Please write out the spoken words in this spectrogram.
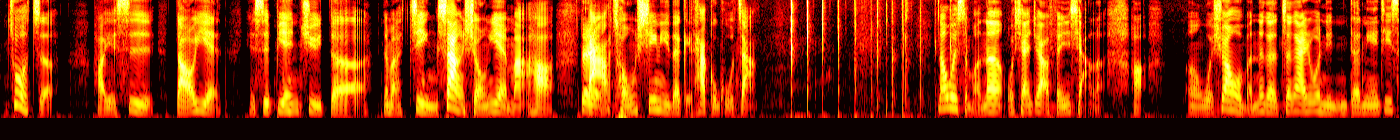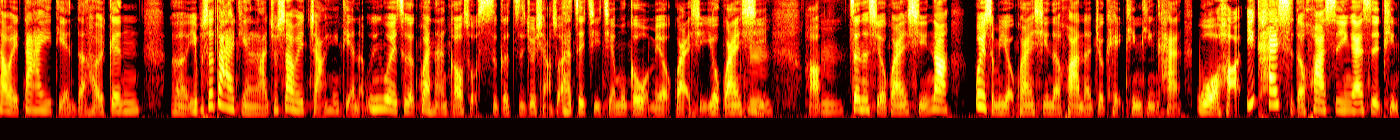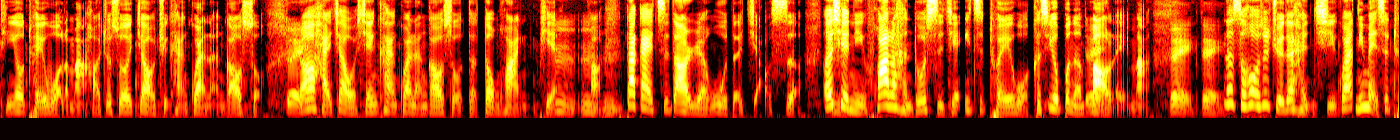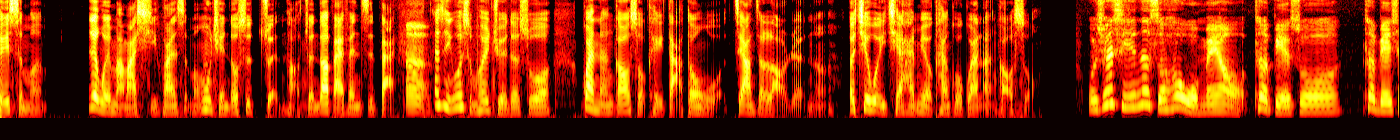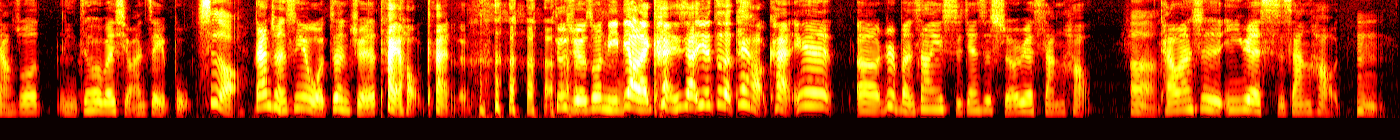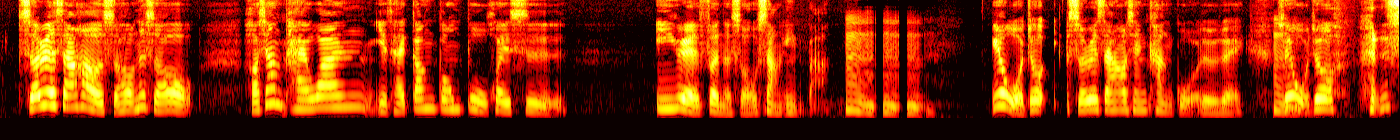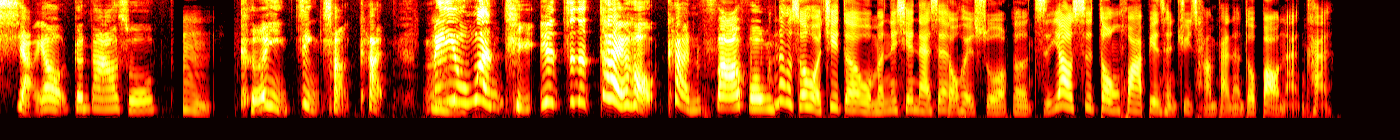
作者，好，也是导演，也是编剧的，那么井上雄彦嘛，哈，打从心里的给他鼓鼓掌。那为什么呢？我现在就要分享了，好。嗯，我希望我们那个真爱，如果你你的年纪稍微大一点的，和跟呃也不是大一点啦，就稍微长一点的，因为这个“灌篮高手”四个字，就想说，哎，这期节目跟我没有关系，有关系，好，真的是有关系。那为什么有关心的话呢？就可以听听看。我哈一开始的话是应该是婷婷又推我了嘛，哈，就说叫我去看《灌篮高手》，对，然后还叫我先看《灌篮高手》的动画影片，嗯嗯，好，大概知道人物的角色，而且你花了很多时间一直推我，可是又不能暴雷嘛，对对。那时候我就觉得很奇怪，你每次推什么，认为妈妈喜欢什么，目前都是准哈，准到百分之百，嗯。但是你为什么会觉得说《灌篮高手》可以打动我这样的老人呢？而且我以前还没有看过《灌篮高手》。我觉得其实那时候我没有特别说，特别想说你这会不会喜欢这一部？是哦，单纯是因为我真的觉得太好看了，就觉得说你一定要来看一下，因为真的太好看。因为呃，日本上映时间是十二月三号，嗯，台湾是一月十三号，嗯，十二月三号的时候，那时候好像台湾也才刚公布会是一月份的时候上映吧，嗯嗯嗯。因为我就十二月三号先看过了，对不对？嗯、所以我就很想要跟大家说，嗯，可以进场看，嗯、没有问题，因为真的太好看，发疯。那个时候我记得我们那些男生都会说，呃，只要是动画变成剧场版的都爆难看，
